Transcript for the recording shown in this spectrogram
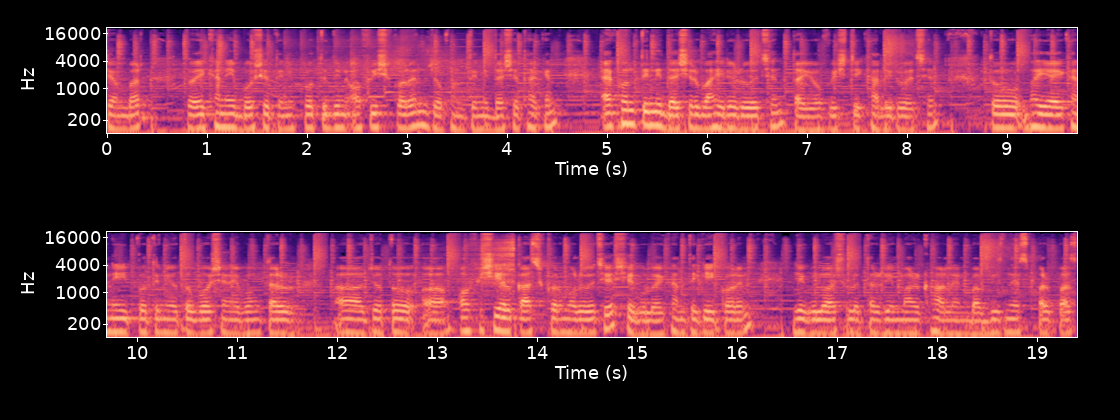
চেম্বার। তো এখানেই বসে তিনি প্রতিদিন অফিস করেন যখন তিনি দেশে থাকেন। এখন তিনি দেশের বাইরে রয়েছেন, তাই অফিসটি খালি রয়েছে। তো ভাইয়া এখানেই প্রতিনিয়ত বসেন এবং তার যত অফিসিয়াল কাজকর্ম রয়েছে সেগুলো এখান থেকেই করেন, যেগুলো আসলে তার রিমার্ক হারলেন বা বিজনেস পারপাস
